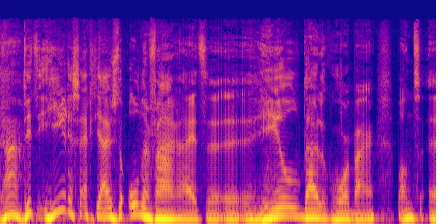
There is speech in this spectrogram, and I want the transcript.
Ja. Dit, hier is echt juist de onervarenheid eh, eh, heel duidelijk hoorbaar. Want eh,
